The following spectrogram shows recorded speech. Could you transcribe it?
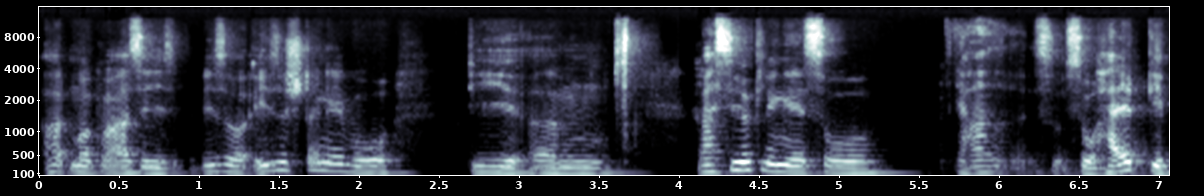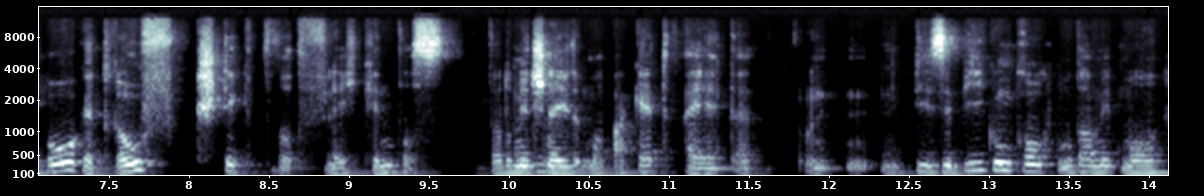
hat man quasi wie so eine Eisenstange, wo die ähm, Rasierklinge so, ja, so, so, halb gebogen draufgestickt wird. Vielleicht kennt ihr das. Damit schneidet man Baguette ein. Und diese Biegung braucht man, damit man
